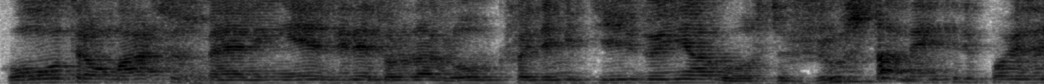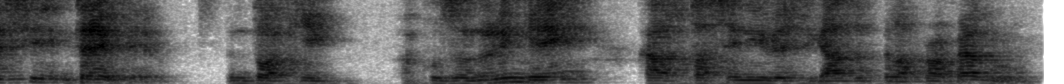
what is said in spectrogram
contra o Márcio Smelling, ex-diretor da Globo, que foi demitido em agosto, justamente depois desse entreveiro. Não estou aqui acusando ninguém, caso está sendo investigado pela própria Globo.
